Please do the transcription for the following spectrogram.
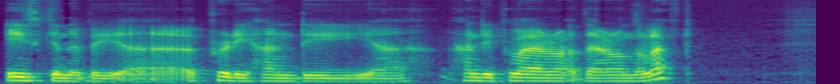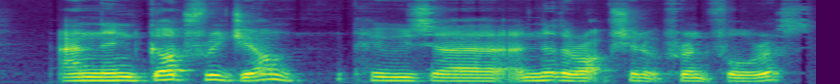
He's going to be a, a pretty handy uh, handy player out there on the left. And then Godfrey John, who's uh, another option up front for us.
